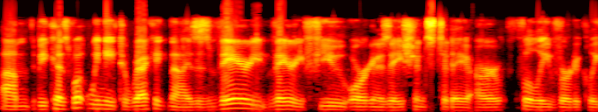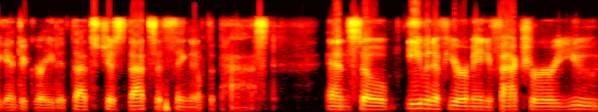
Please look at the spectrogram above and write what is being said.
Um, because what we need to recognize is very, very few organizations today are fully vertically integrated. That's just, that's a thing of the past. And so even if you're a manufacturer, you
